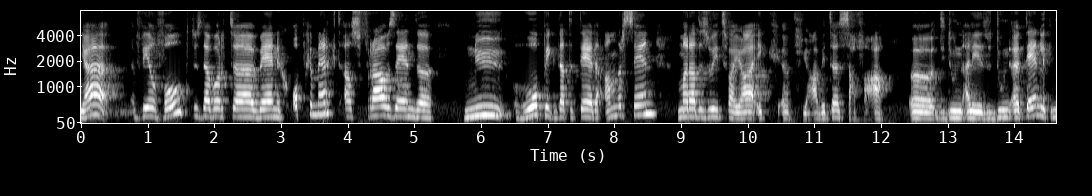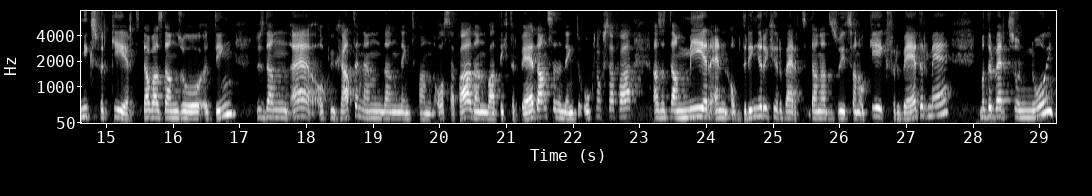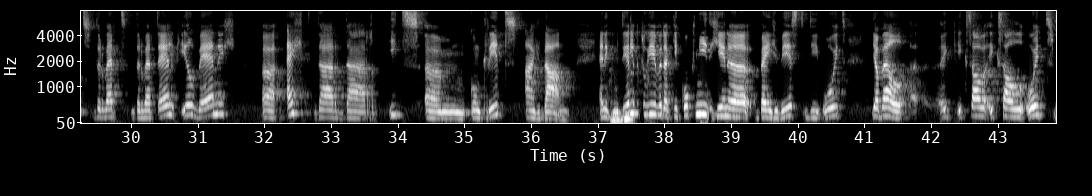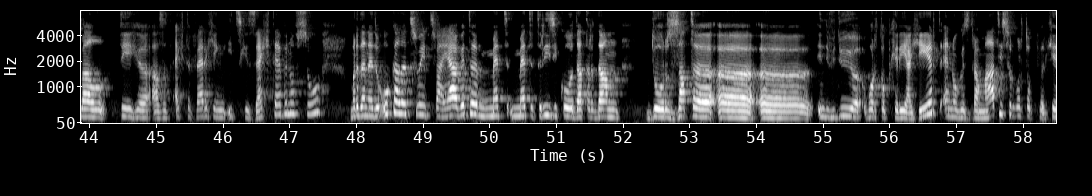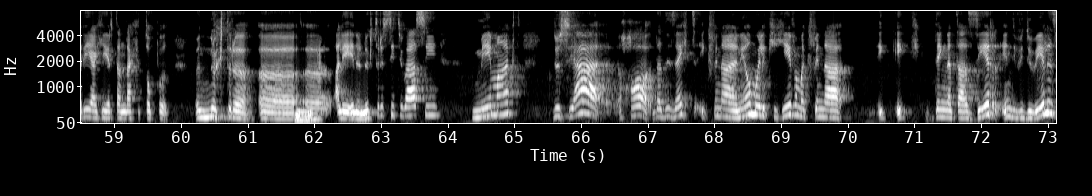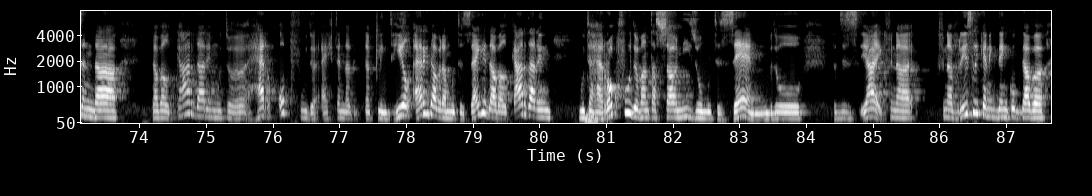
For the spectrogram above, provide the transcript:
ja, veel volk, dus dat wordt uh, weinig opgemerkt. Als vrouw zijnde, nu hoop ik dat de tijden anders zijn. Maar hadden zoiets van, ja, ik, uh, ja, weet je, ça va. Uh, die doen, allez, ze doen uiteindelijk niks verkeerd. Dat was dan zo het ding. Dus dan eh, op je gat en dan, dan denkt je van, oh, Sava, dan wat dichterbij dansen. Dan denkt je ook nog Sava. Als het dan meer en opdringeriger werd, dan hadden ze zoiets van, oké, okay, ik verwijder mij. Maar er werd zo nooit, er werd, er werd eigenlijk heel weinig uh, echt daar, daar iets um, concreets aan gedaan. En ik moet eerlijk toegeven dat ik ook niet degene ben geweest die ooit, jawel ik, ik, zal, ik zal ooit wel tegen, als het echt te ver ging, iets gezegd hebben of zo. Maar dan heb je ook altijd zoiets van, ja, weet je, met, met het risico dat er dan door zatte uh, uh, individuen wordt op gereageerd en nog eens dramatischer wordt op gereageerd dan dat je het op een nuchtere, uh, mm. alleen in een nuchtere situatie meemaakt. Dus ja, oh, dat is echt, ik vind dat een heel moeilijk gegeven, maar ik vind dat ik, ik denk dat dat zeer individueel is en dat, dat we elkaar daarin moeten heropvoeden. Echt. En dat, dat klinkt heel erg dat we dat moeten zeggen, dat we elkaar daarin moeten heropvoeden, want dat zou niet zo moeten zijn. Ik bedoel, dat is, ja, ik, vind dat, ik vind dat vreselijk en ik denk ook dat we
